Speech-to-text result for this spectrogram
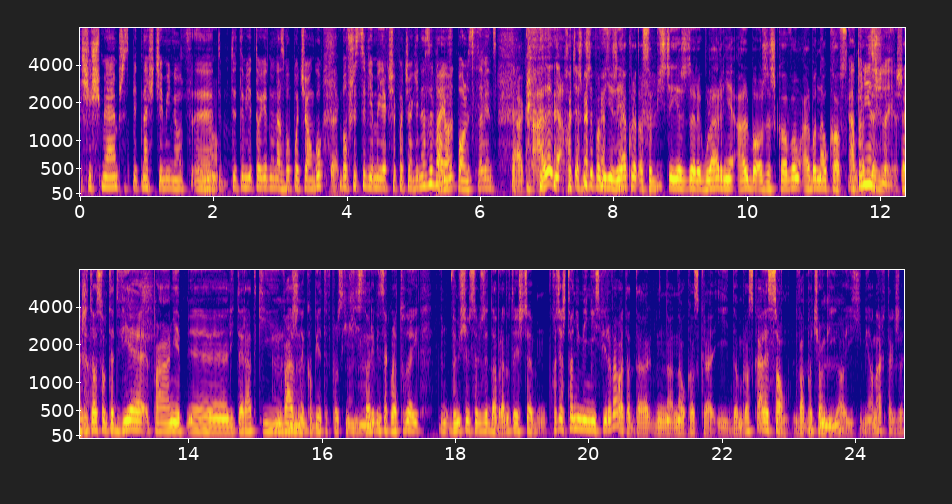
się śmiałem przez 15 minut e, No. ty, ty, tą jedną nazwą pociągu, Tak. bo wszyscy wiemy, jak się pociągi nazywają No. w Polsce, więc Tak, ale na, chociaż muszę powiedzieć, że ja akurat osobiście jeżdżę regularnie albo orzeszkową, albo naukowską. A to nie jest źle jeszcze. Także to są te dwie panie e, literatki, Mhm. Ważne kobiety w polskiej historii, więc akurat tutaj wymyśliłem sobie, że dobra, no to jeszcze, chociaż to nie mnie nie inspirowała ta, ta no, Naukowska i Dąbrowska, ale są dwa pociągi Mhm. o ich imionach, także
